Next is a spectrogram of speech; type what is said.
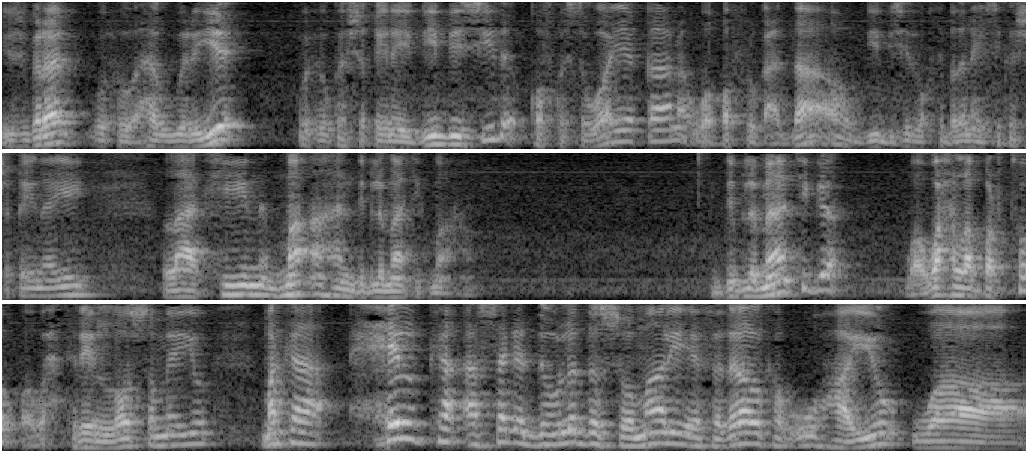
yusuf grad wuxuu ahaa weriye wuxuu ka shaqaynayay b b c da qof kasta waa yaqaana waa qof rugcadaa ah oo b b c da waqti badan hayse ka shaqaynayay. Laakiin ma ahan diblomatic ma aha. Diblomatiga waa wax la barto waa wax train loo sameeyo. Marka xilka asaga dowladda soomaaliya ee federaalka uu hayo waa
